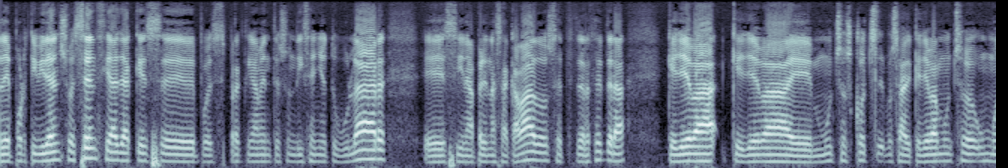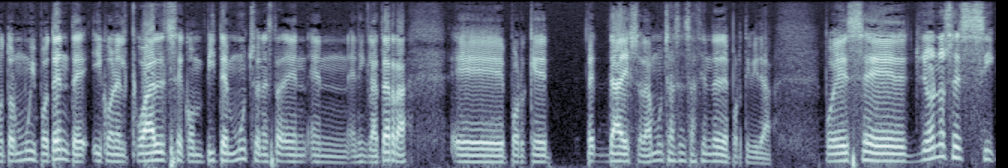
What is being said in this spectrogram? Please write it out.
deportividad en su esencia, ya que es eh, pues prácticamente es un diseño tubular, eh, sin apenas acabados, etcétera, etcétera, que lleva que lleva muchos coches, o sea, que lleva mucho un motor muy potente y con el cual se compite mucho en esta, en, en Inglaterra, porque da eso, da mucha sensación de deportividad. Pues yo no sé si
